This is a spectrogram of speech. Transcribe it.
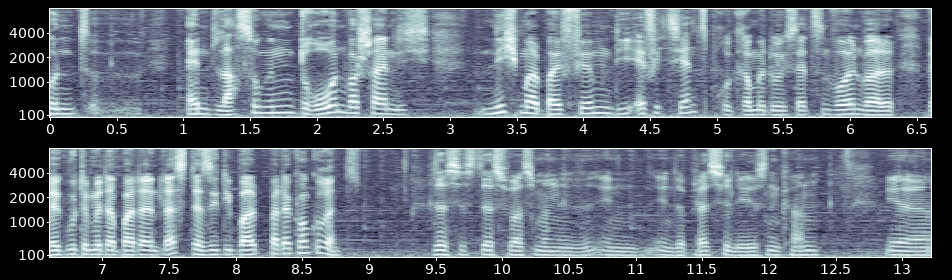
und äh, Entlassungen drohen wahrscheinlich nicht mal bei Firmen, die Effizienzprogramme durchsetzen wollen, weil wer gute Mitarbeiter entlässt, der sieht die bald bei der Konkurrenz. Das ist das, was man in, in, in der Presse lesen kann. Ja,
